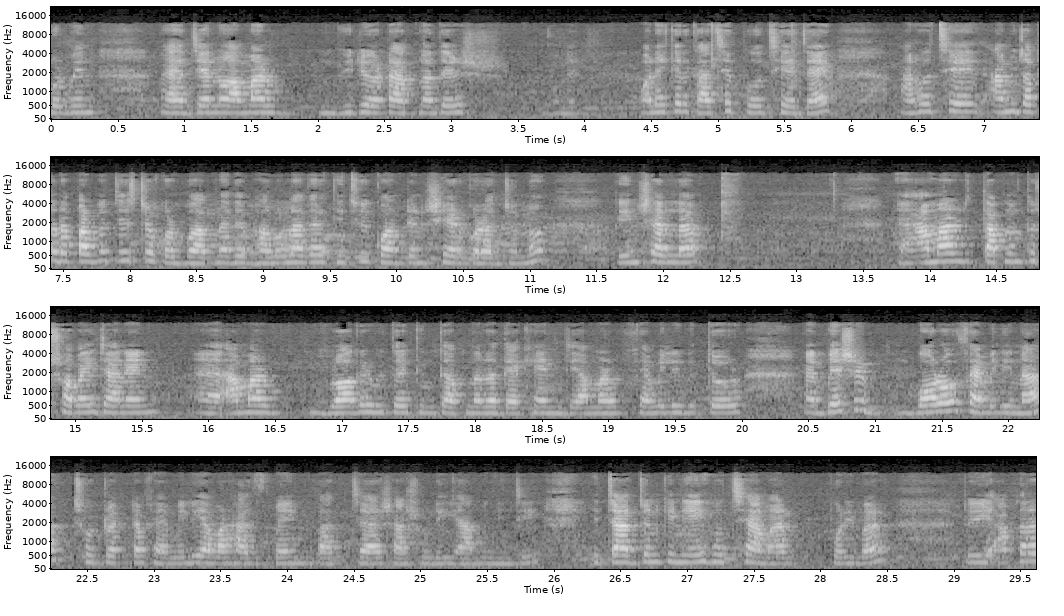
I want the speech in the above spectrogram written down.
করবেন যেন আমার ভিডিওটা আপনাদের মানে অনেকের কাছে পৌঁছে যায়। আর হচ্ছে আমি যতটা পারব চেষ্টা করব আপনাদের ভালো লাগার কিছুই কন্টেন্ট শেয়ার করার জন্য। তো ইনশাল্লাহ আমার, তো আপনার তো সবাই জানেন আমার ব্লগের ভিতরে কিন্তু আপনারা দেখেন যে আমার ফ্যামিলির ভিতর বেশ বড় ফ্যামিলি না, ছোট একটা ফ্যামিলি, আমার হাজব্যান্ড বাচ্চা, শাশুড়ি, আমি নিজেই। এই চারজনকে নিয়েই হচ্ছে আমার পরিবার। তো আপনারা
